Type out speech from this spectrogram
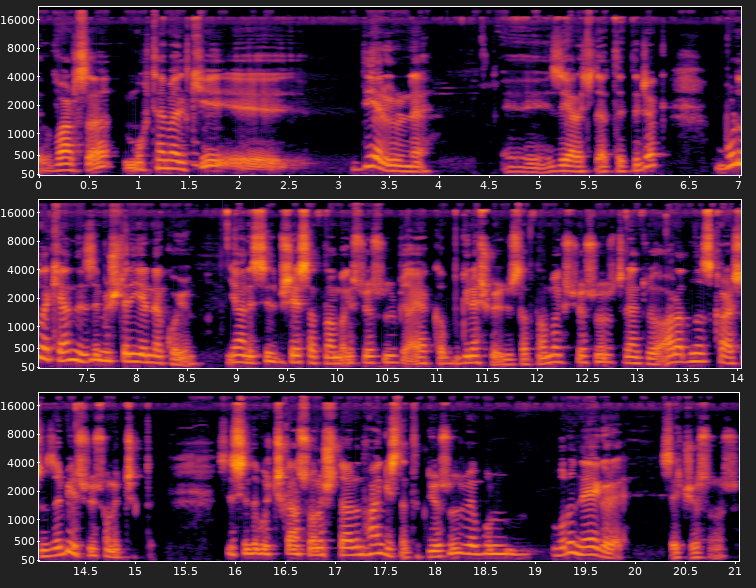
varsa muhtemel ki e, diğer ürüne e, ziyaretçiler tıklayacak. Burada kendinizi müşteri yerine koyun. Yani siz bir şey satın almak istiyorsunuz, bir ayakkabı, güneş gözlüğü satın almak istiyorsunuz. Trendyol'u aradınız, karşınıza bir sürü sonuç çıktı. Siz şimdi bu çıkan sonuçların hangisine tıklıyorsunuz ve bunu, bunu neye göre seçiyorsunuz?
